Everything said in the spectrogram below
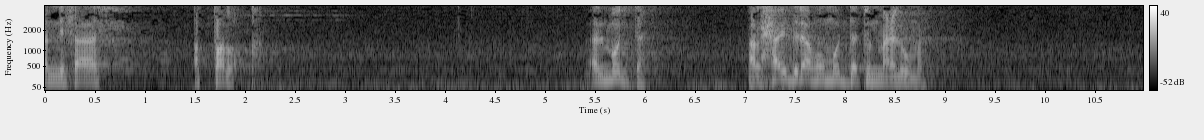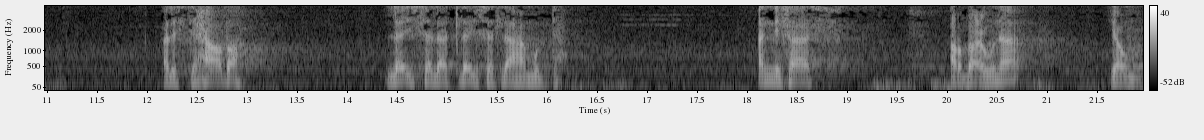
النفاس الطلق. المدة. الحيض له مدة معلومة. الاستحاضة ليس ليست لها مدة. النفاس أربعون يوما.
